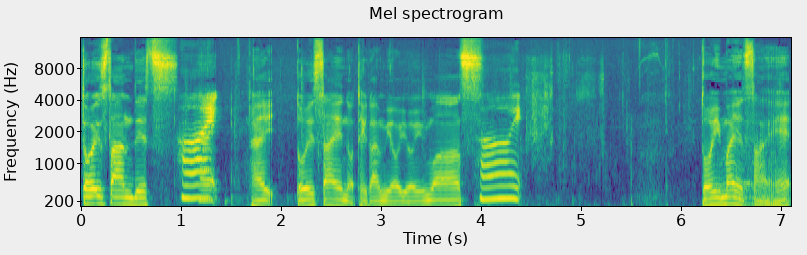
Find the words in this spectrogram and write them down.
土井さんです。ははい。いはい。土井さんへの手紙を読みます。はい。土井真由さんへ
